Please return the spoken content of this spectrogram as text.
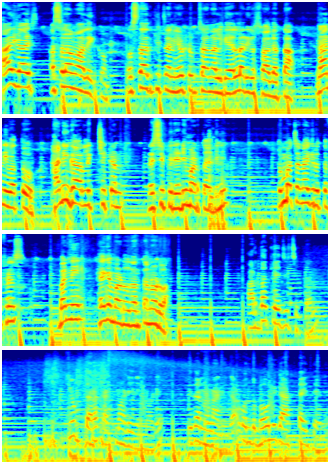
ಹಾಯ್ ಗಾಯ್ಸ್ ಅಸ್ಸಲಾಮ್ ಅಲೈಕುಮ್ ಉಸ್ತಾದ್ ಕಿಚನ್ ಯೂಟ್ಯೂಬ್ ಚಾನಲ್ಗೆ ಎಲ್ಲರಿಗೂ ಸ್ವಾಗತ. ನಾನಿವತ್ತು honey garlic chicken recipe ready ಮಾಡ್ತಾ ಇದ್ದೀನಿ. ತುಂಬ ಚೆನ್ನಾಗಿರುತ್ತೆ ಫ್ರೆಂಡ್ಸ್ ಬನ್ನಿ, ಹೇಗೆ ಮಾಡುವುದಂತ ನೋಡುವ. ಅರ್ಧ ಕೆ ಜಿ ಚಿಕನ್ ಕ್ಯೂಬ್ ಥರ ಕಟ್ ಮಾಡಿದ್ದೀನಿ ನೋಡಿ. ಇದನ್ನು ನಾನೀಗ ಒಂದು ಬೌಲಿಗೆ ಹಾಕ್ತಾ ಇದ್ದೇನೆ.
